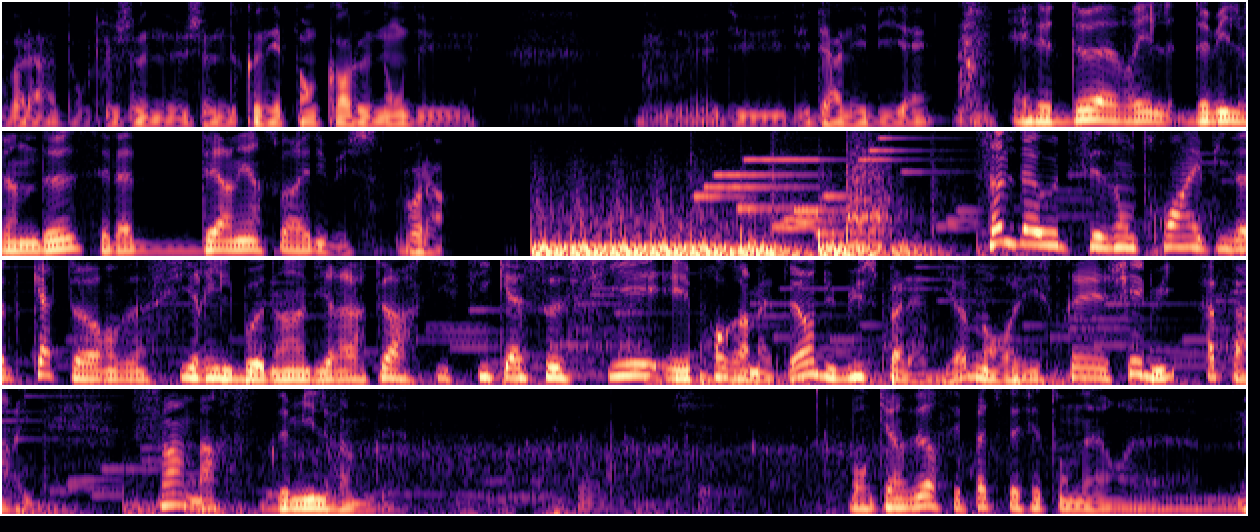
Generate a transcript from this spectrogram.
voilà, donc je ne, je ne connais pas encore le nom du, du, du dernier billet. Et le 2 avril 2022, c'est la dernière soirée du bus. Voilà. Sold Out saison 3 épisode 14, Cyril Baudin, directeur artistique associé et programmateur du bus Palladium, enregistré chez lui à Paris, fin mars 2022. Bon, 15h, c'est pas tout à fait ton heure. euh.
